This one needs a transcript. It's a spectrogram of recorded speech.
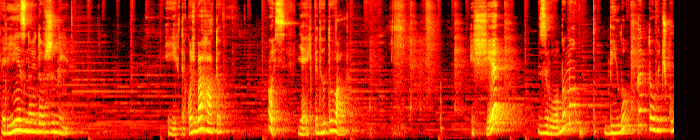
різної довжини. Їх також багато. Ось я їх підготувала. І ще зробимо білу кантовочку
